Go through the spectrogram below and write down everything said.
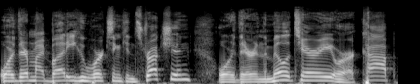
or they're my buddy who works in construction or they're in the military or a cop,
